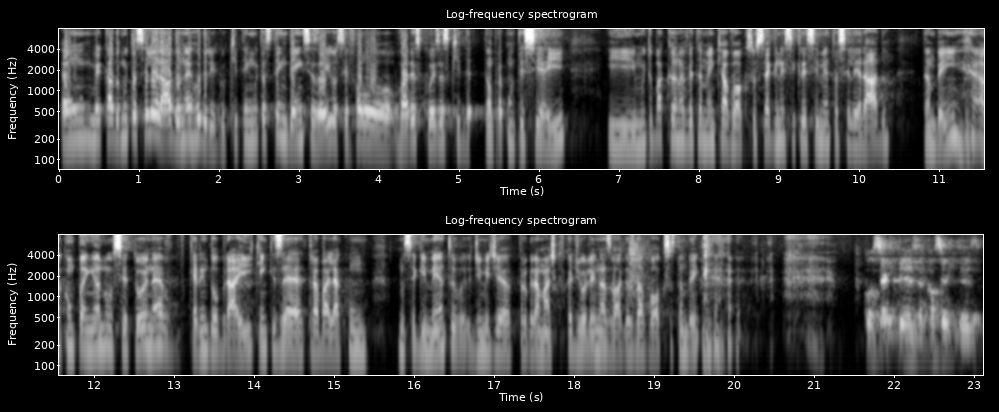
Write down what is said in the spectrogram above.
É um mercado muito acelerado, né, Rodrigo? Que tem muitas tendências aí. Você falou várias coisas que estão para acontecer aí. E muito bacana ver também que a Voxel segue nesse crescimento acelerado também, acompanhando o setor, né? Querem dobrar aí. Quem quiser trabalhar com no segmento de mídia programática, fica de olho aí nas vagas da Voxel também. Com certeza, com certeza.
